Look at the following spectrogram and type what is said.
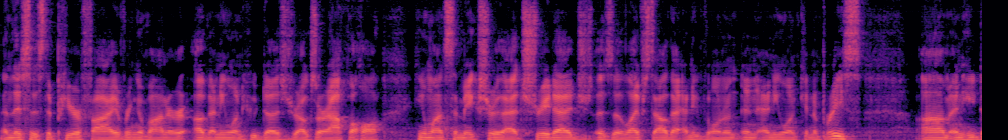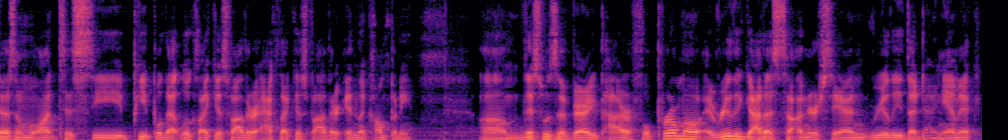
And this is to purify Ring of Honor of anyone who does drugs or alcohol. He wants to make sure that straight edge is a lifestyle that anyone and anyone can embrace um, and he doesn't want to see people that look like his father act like his father in the company. Um, this was a very powerful promo. It really got us to understand really the dynamic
